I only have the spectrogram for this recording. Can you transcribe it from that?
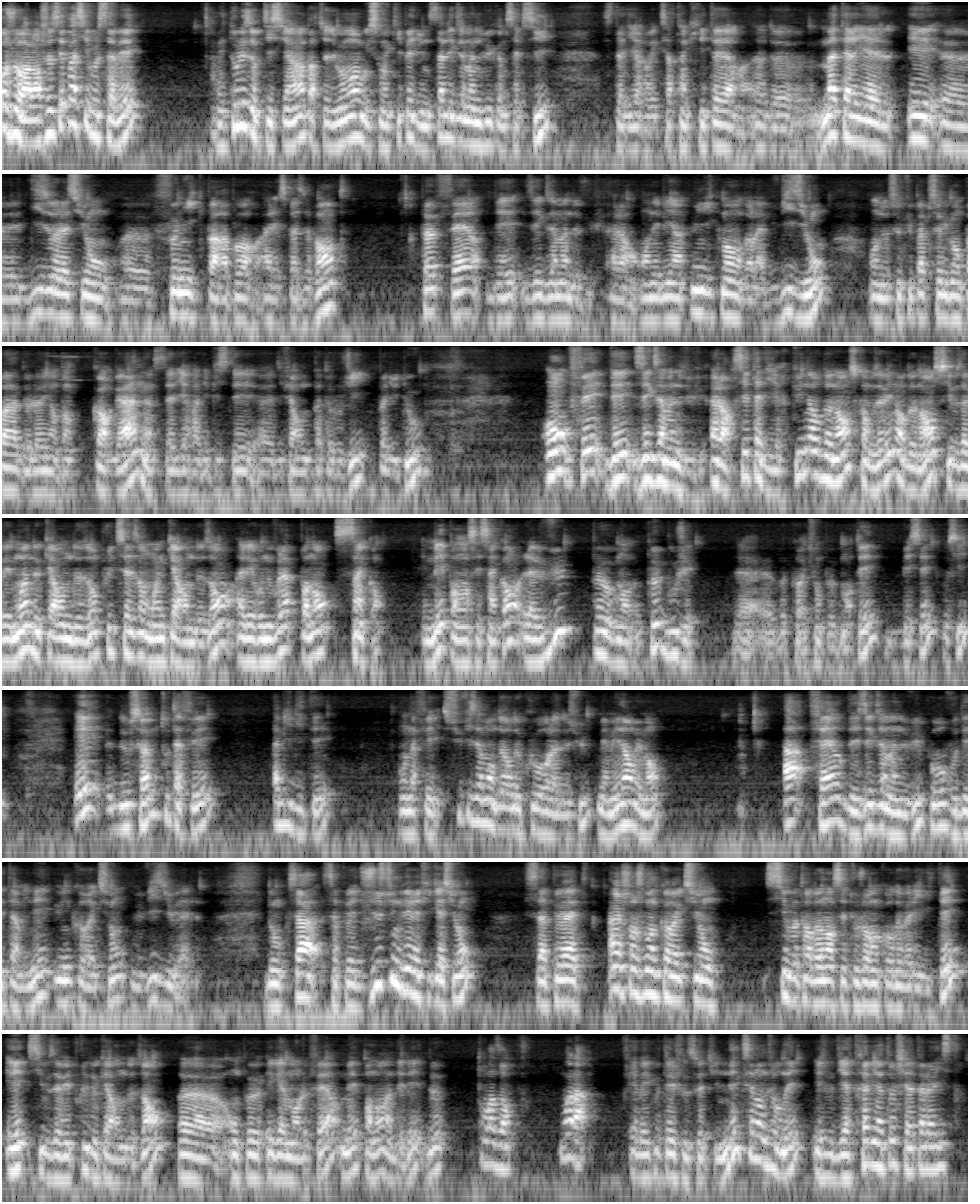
Bonjour, alors je ne sais pas si vous le savez, mais tous les opticiens, à partir du moment où ils sont équipés d'une salle d'examen de vue comme celle-ci, c'est-à-dire avec certains critères euh, de matériel et euh, d'isolation euh, phonique par rapport à l'espace de vente, peuvent faire des examens de vue. Alors on est bien uniquement dans la vision, on ne s'occupe absolument pas de l'œil en tant qu'organe, c'est-à-dire à dépister différentes pathologies, pas du tout on fait des examens de vue. Alors, c'est-à-dire qu'une ordonnance, quand vous avez une ordonnance, si vous avez moins de 42 ans, plus de 16 ans, moins de 42 ans, elle est renouvelable pendant 5 ans. Mais pendant ces 5 ans, la vue peut, peut bouger. votre correction peut augmenter, baisser aussi. Et nous sommes tout à fait habilités, on a fait suffisamment d'heures de cours là-dessus, même énormément, à faire des examens de vue pour vous déterminer une correction visuelle. Donc ça, ça peut être juste une vérification, ça peut être un changement de correction si votre ordonnance est toujours en cours de validité, et si vous avez plus de 42 ans, euh, on peut également le faire, mais pendant un délai de 3 ans. Voilà. Et eh bien écoutez, je vous souhaite une excellente journée, et je vous dis à très bientôt chez Atalaïstre.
